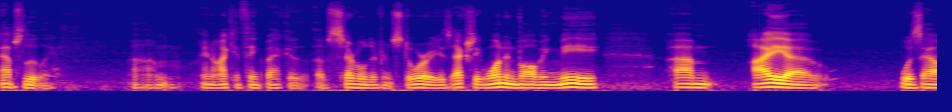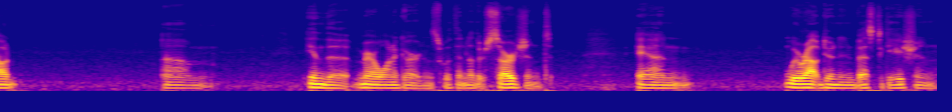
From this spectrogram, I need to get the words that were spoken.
Absolutely. Um, you know, I can think back of, of, several different stories. Actually, one involving me. Um, I uh, was out um, in the marijuana gardens with another sergeant, and we were out doing an investigation,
